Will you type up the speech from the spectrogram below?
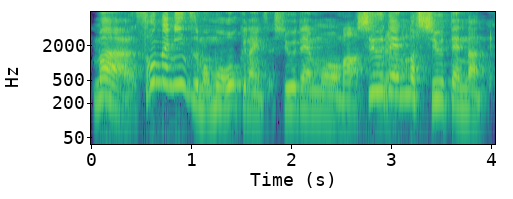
まあ、そんな人数ももう多くないんですよ、終電も。まあ終電の終点なんで。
